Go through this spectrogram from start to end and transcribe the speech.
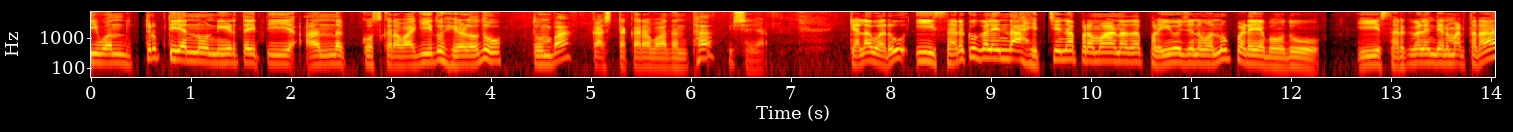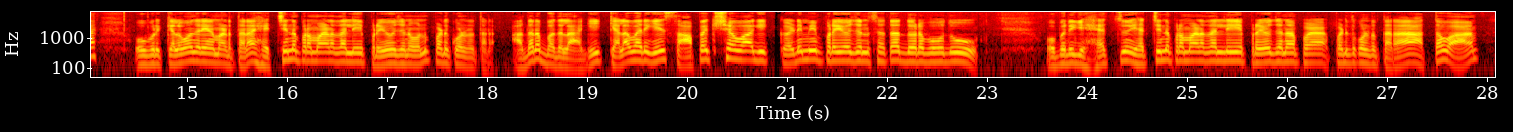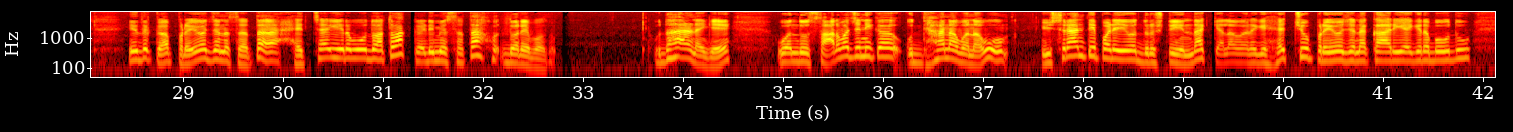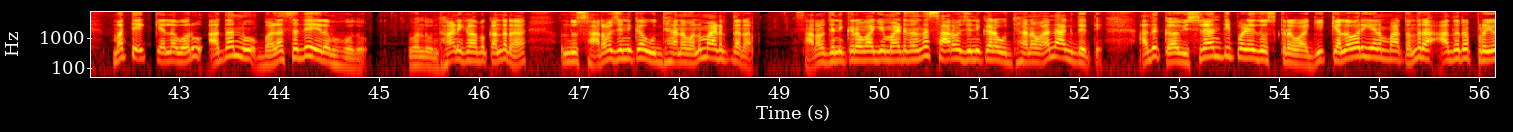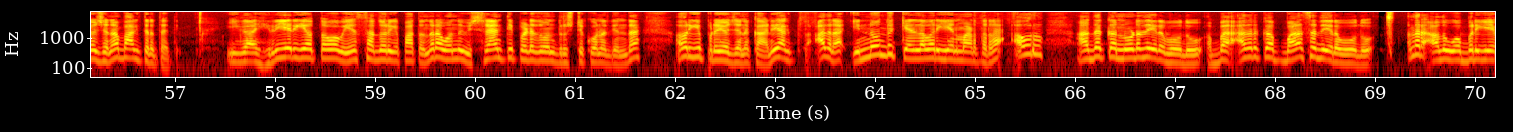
ಈ ಒಂದು ತೃಪ್ತಿಯನ್ನು ನೀಡ್ತೈತಿ ಅನ್ನಕ್ಕೋಸ್ಕರವಾಗಿ ಇದು ಹೇಳೋದು ತುಂಬ ಕಷ್ಟಕರವಾದಂಥ ವಿಷಯ. ಕೆಲವರು ಈ ಸರಕುಗಳಿಂದ ಹೆಚ್ಚಿನ ಪ್ರಮಾಣದ ಪ್ರಯೋಜನವನ್ನು ಪಡೆಯಬಹುದು. ಈ ಸರಕುಗಳಿಂದ ಏನು ಮಾಡ್ತಾರೆ? ಒಬ್ಬರು ಕೆಲವೊಂದ್ರೆ ಏನು ಮಾಡ್ತಾರೆ? ಹೆಚ್ಚಿನ ಪ್ರಮಾಣದಲ್ಲಿ ಪ್ರಯೋಜನವನ್ನು ಪಡ್ಕೊಂಡಿರ್ತಾರೆ. ಅದರ ಬದಲಾಗಿ ಕೆಲವರಿಗೆ ಸಾಪೇಕ್ಷವಾಗಿ ಕಡಿಮೆ ಪ್ರಯೋಜನ ಸಹಿತ ದೊರಬಹುದು. ಒಬ್ಬರಿಗೆ ಹೆಚ್ಚು, ಹೆಚ್ಚಿನ ಪ್ರಮಾಣದಲ್ಲಿ ಪ್ರಯೋಜನ ಪ, ಪಡೆದುಕೊಂಡಿರ್ತಾರ ಅಥವಾ ಇದಕ್ಕೆ ಪ್ರಯೋಜನ ಸಹಿತ ಹೆಚ್ಚಾಗಿರ್ಬೋದು ಅಥವಾ ಕಡಿಮೆ ಸಹಿತ ದೊರೆಯಬಹುದು. ಉದಾಹರಣೆಗೆ, ಒಂದು ಸಾರ್ವಜನಿಕ ಉದ್ಯಾನವನವು ವಿಶ್ರಾಂತಿ ಪಡೆಯುವ ದೃಷ್ಟಿಯಿಂದ ಕೆಲವರಿಗೆ ಹೆಚ್ಚು ಪ್ರಯೋಜನಕಾರಿಯಾಗಿರಬಹುದು, ಮತ್ತು ಕೆಲವರು ಅದನ್ನು ಬಳಸದೇ ಇರಬಹುದು. ಒಂದು ಉದಾಹರಣೆ ಹೇಳ್ಬೇಕಂದ್ರೆ, ಒಂದು ಸಾರ್ವಜನಿಕ ಉದ್ಯಾನವನ್ನು ಮಾಡಿರ್ತಾರೆ. ಸಾರ್ವಜನಿಕರವಾಗಿ ಮಾಡಿದಂದ್ರೆ ಸಾರ್ವಜನಿಕರ ಉದ್ಯಾನವನ ಆಗ್ತೈತಿ. ಅದಕ್ಕೆ ವಿಶ್ರಾಂತಿ ಪಡೆಯೋದೋಸ್ಕರವಾಗಿ ಕೆಲವರಿಗೆ ಏನಪ್ಪ ಅಂತಂದ್ರೆ ಅದರ ಪ್ರಯೋಜನ ಬಾಗ್ತಿರ್ತೈತಿ ಈಗ ಹಿರಿಯರಿಗೆ ಅಥವಾ ವಯಸ್ಸಾದವರಿಗೆಪ್ಪ ಅಂತಂದ್ರೆ ಒಂದು ವಿಶ್ರಾಂತಿ ಪಡೆದ ಒಂದು ದೃಷ್ಟಿಕೋನದಿಂದ ಅವರಿಗೆ ಪ್ರಯೋಜನಕಾರಿ ಆಗ್ತದೆ. ಆದ್ರೆ ಇನ್ನೊಂದು ಕೆಲವರಿಗೆ ಏನು ಮಾಡ್ತಾರೆ, ಅವರು ಅದಕ್ಕೆ ನೋಡದೇ ಇರಬಹುದು, ಬ ಅದಕ್ಕೆ ಬಳಸದೇ ಇರಬಹುದು. ಅಂದ್ರೆ ಅದು ಒಬ್ಬರಿಗೆ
